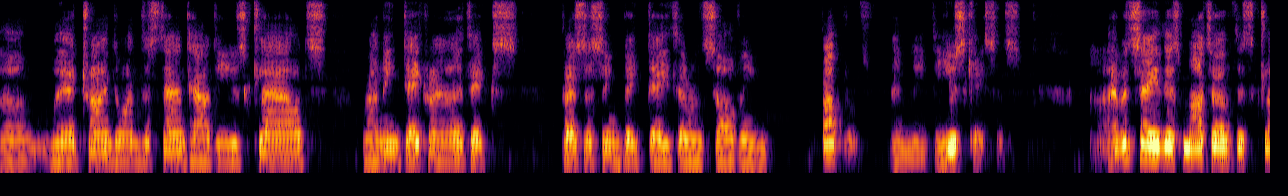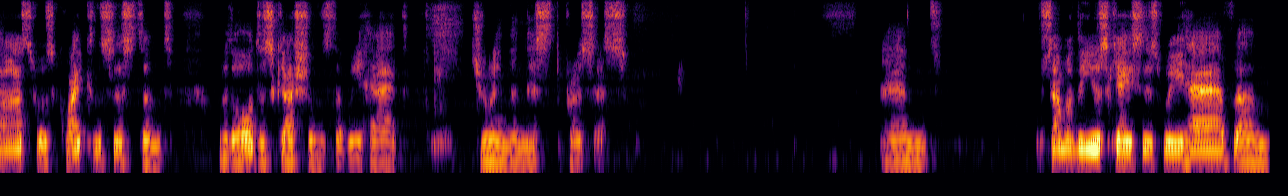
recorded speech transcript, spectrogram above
Um, we're trying to understand how to use clouds, running data analytics, processing big data, and solving problems, namely the use cases. I would say this motto of this class was quite consistent with all discussions that we had during the NIST process. And some of the use cases we have um,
